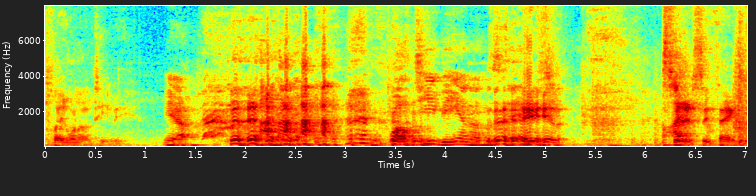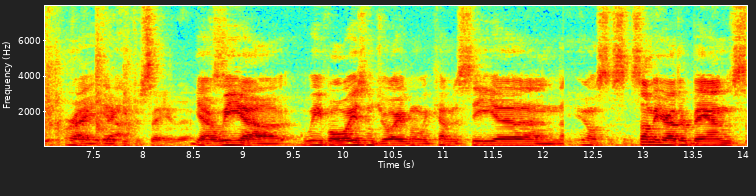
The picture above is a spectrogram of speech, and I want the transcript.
play one on TV. Yeah. well, TV and on the stage. Seriously, thank you. Right. Thank Yeah. you for saying that. Yeah, we uh, we've always enjoyed when we come to see you, and you know s- some of your other bands,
